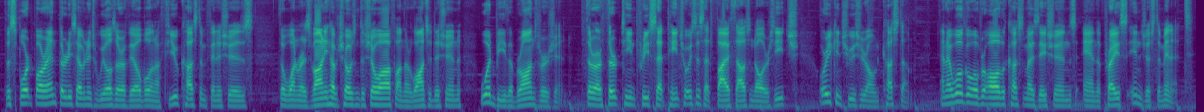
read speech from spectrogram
The sport bar and 37-inch wheels are available in a few custom finishes, the one Rezvani have chosen to show off on their launch edition would be the bronze version. There are 13 preset paint choices at $5,000 each, or you can choose your own custom. And I will go over all the customizations and the price in just a minute.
